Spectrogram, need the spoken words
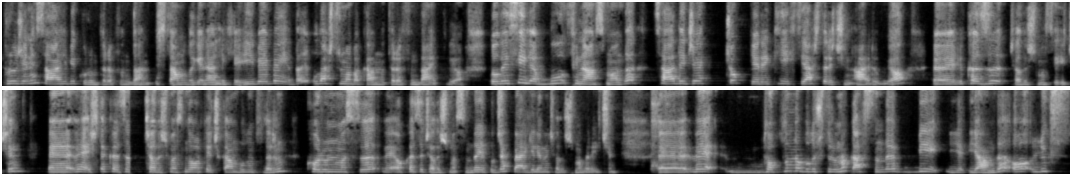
projenin sahibi kurum tarafından İstanbul'da genellikle İBB ya da Ulaştırma Bakanlığı tarafından yapılıyor. Dolayısıyla bu finansmanda sadece çok gerekli ihtiyaçlar için ayrılıyor. Ee, kazı çalışması için e, ve işte kazı çalışmasında ortaya çıkan buluntuların korunması ve o kazı çalışmasında yapılacak belgeleme çalışmaları için. Ee, ve toplumla buluşturulmak aslında bir yanda o lüks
